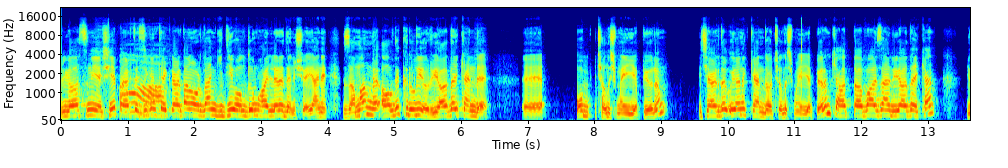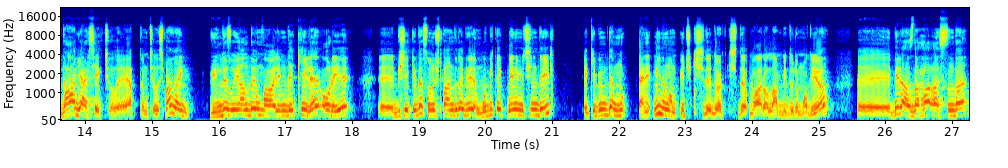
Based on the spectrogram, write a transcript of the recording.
rüyasını yaşayıp ertesi gün Aa. tekrardan oradan gidiyor olduğum hallere dönüşüyor. Yani zaman ve algı kırılıyor. Rüyadayken de e, o çalışmayı yapıyorum. İçeride uyanıkken de o çalışmayı yapıyorum ki hatta bazen rüyadayken daha gerçekçi oluyor yaptığım çalışma ve gündüz uyandığım halimdekiyle orayı e, bir şekilde sonuçlandırabilirim. Bu bir tek benim için değil, ekibimde yani minimum 3 kişide 4 kişide var olan bir durum oluyor. E, biraz daha aslında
